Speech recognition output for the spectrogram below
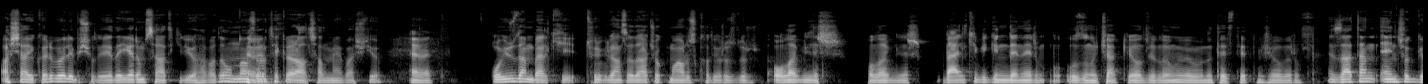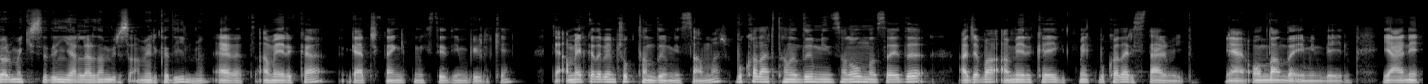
aşağı yukarı böyle bir şey oluyor. Ya da yarım saat gidiyor havada. Ondan sonra Evet. tekrar alçalmaya başlıyor. Evet. O yüzden belki türbülansa daha çok maruz kalıyoruzdur. Olabilir. Olabilir. Belki bir gün denerim uzun uçak yolculuğumu ve bunu test etmiş olurum. E Zaten en çok görmek istediğin yerlerden birisi Amerika değil mi? Evet Amerika gerçekten gitmek istediğim bir ülke. Ya Amerika'da benim çok tanıdığım insan var. Bu kadar tanıdığım insan olmasaydı acaba Amerika'ya gitmek bu kadar ister miydim? Yani ondan da emin değilim. Yani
